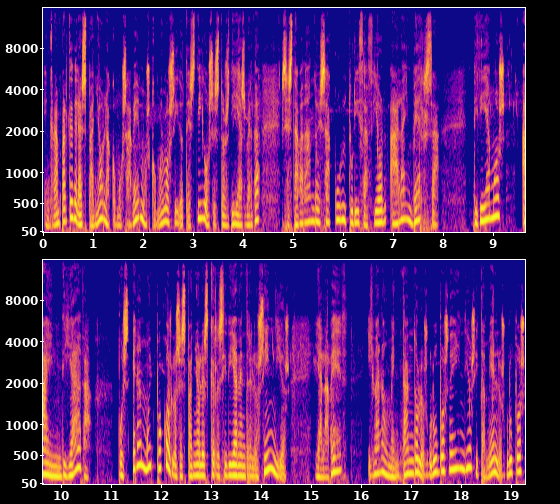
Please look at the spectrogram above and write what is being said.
en gran parte de la española, como sabemos, como hemos sido testigos estos días, ¿verdad? Se estaba dando esa culturización a la inversa, diríamos a indiada, pues eran muy pocos los españoles que residían entre los indios y a la vez iban aumentando los grupos de indios y también los grupos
